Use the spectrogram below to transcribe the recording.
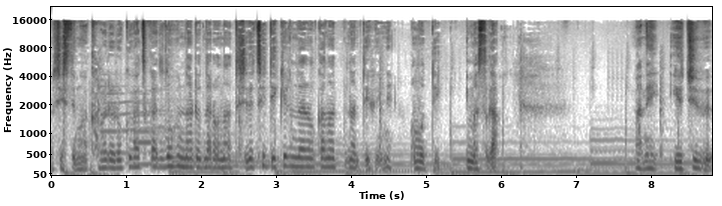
システムが変わる6月からどういうふうになるんだろうな私でついていけるんだろうかななんていうふうにね思っていますがまあね YouTube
